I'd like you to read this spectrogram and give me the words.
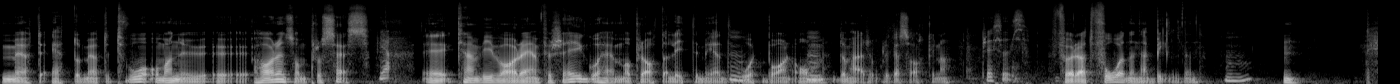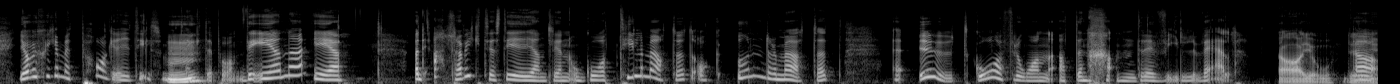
möte ett och möte två om man nu har en sån process. Ja. kan vi var och en för sig gå hem och prata lite med mm. vårt barn om mm. de här olika sakerna. Precis för att få den här bilden. Mm. Mm. Jag vill skicka med ett par grejer till som jag mm. tänkte på. Det ena är, ja, det allra viktigaste är egentligen att gå till mötet och under mötet eh, utgå från att den andra vill väl. Ja, jo. Det ja.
